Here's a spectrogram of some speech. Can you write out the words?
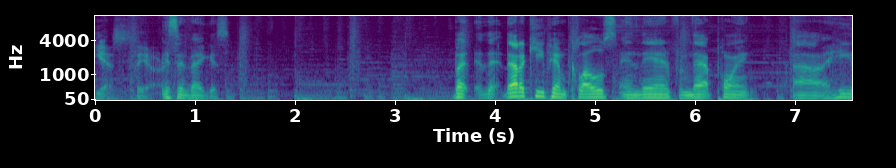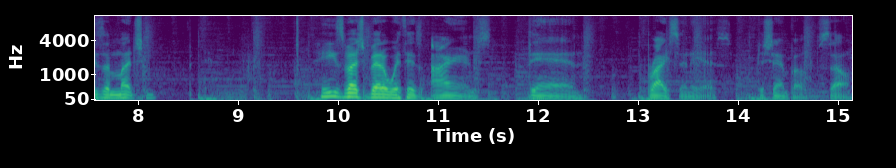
yes, they are. It's in Vegas. But th- that'll keep him close, and then from that point, uh, he's a much he's much better with his irons than Bryson is, DeChambeau. So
